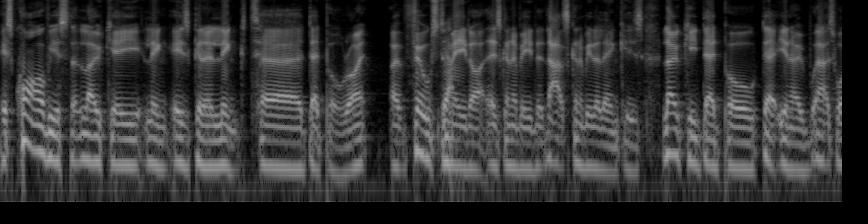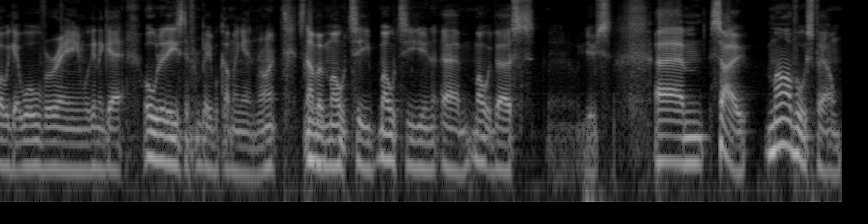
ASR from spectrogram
it's quite obvious that Loki link is going to link to Deadpool, right? It feels to Yeah. me like there's going to be that that's going to be the link is Loki, Deadpool, De- you know that's why we get Wolverine. We're going to get all of these different people coming in, right? It's another multi multi uni- um, multiverse uh, use. Um, so Marvel's film,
